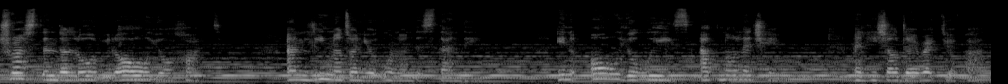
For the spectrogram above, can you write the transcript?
Trust in the Lord with all your heart and lean not on your own understanding. In all your ways, acknowledge Him, and He shall direct your path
